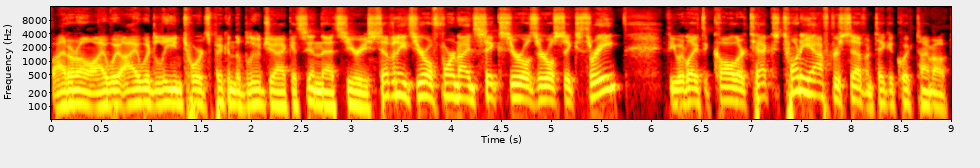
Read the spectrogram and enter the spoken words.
I don't know. I would I would lean towards picking the Blue Jackets in that series. 780-496-0063. If you would like to call or text 20 after 7. Take a quick timeout.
